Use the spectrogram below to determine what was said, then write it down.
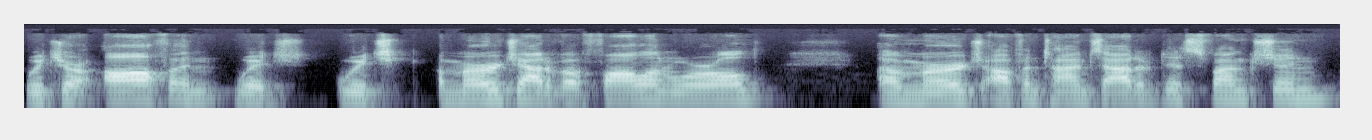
which are often which which emerge out of a fallen world, emerge oftentimes out of dysfunction,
